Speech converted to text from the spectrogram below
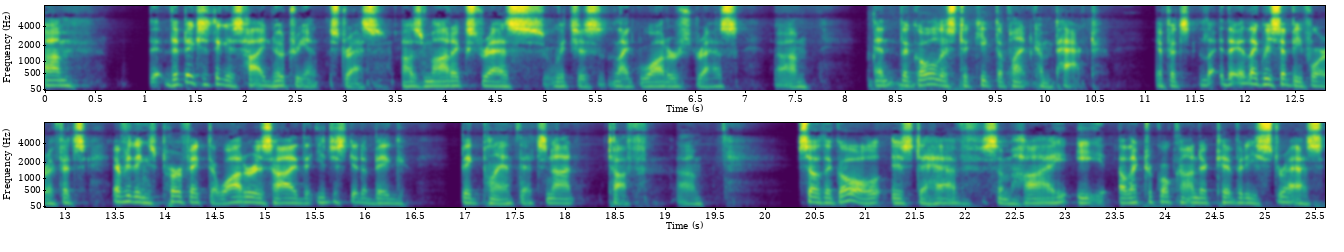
Um, the biggest thing is high nutrient stress, osmotic stress, which is like water stress. Um, and the goal is to keep the plant compact. If it's like we said before, if it's everything's perfect, the water is high, that you just get a big, big plant that's not tough. Um, so the goal is to have some high electrical conductivity stress,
